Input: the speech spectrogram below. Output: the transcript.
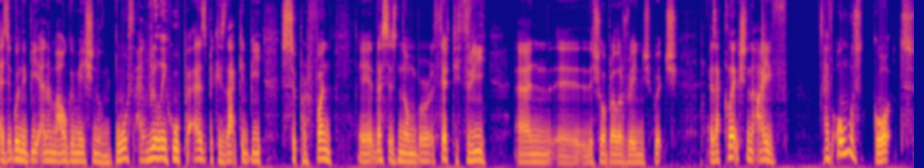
Is it going to be an amalgamation of both? I really hope it is because that could be super fun. Uh, this is number 33 in uh, the Shaw Brothers range, which is a collection that I've I've almost got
